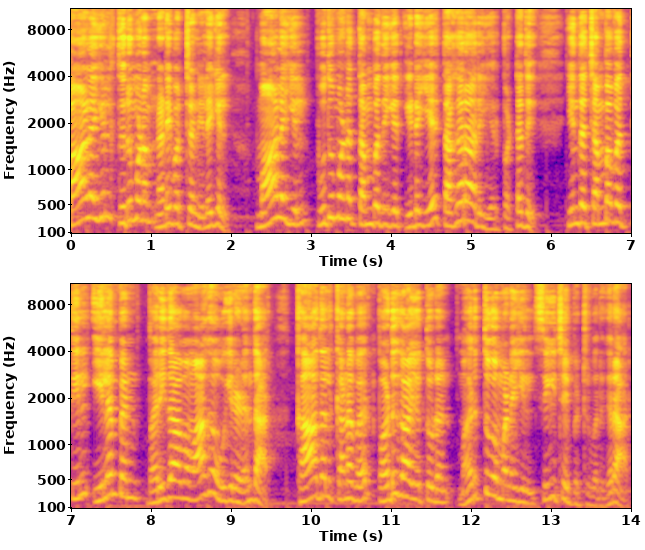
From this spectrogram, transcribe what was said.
காலையில் திருமணம் நடைபெற்ற நிலையில் மாலையில் புதுமண தம்பதியர் இடையே தகராறு ஏற்பட்டது. இந்த சம்பவத்தில் இளம்பெண் பரிதாபமாக உயிரிழந்தார். காதல் கணவர் படுகாயத்துடன் மருத்துவமனையில் சிகிச்சை பெற்று வருகிறார்.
